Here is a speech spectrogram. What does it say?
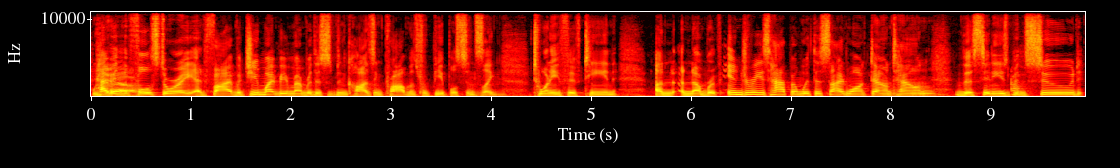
Well, having the full story at five, but you might remember this has been causing problems for people since like 2015. A, number of injuries happened with the sidewalk downtown. The city has been sued.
